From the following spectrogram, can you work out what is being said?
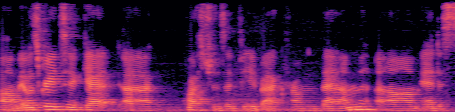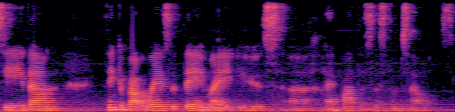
um, it was great to get uh, questions and feedback from them um, and to see them think about ways that they might use uh, hypothesis themselves.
